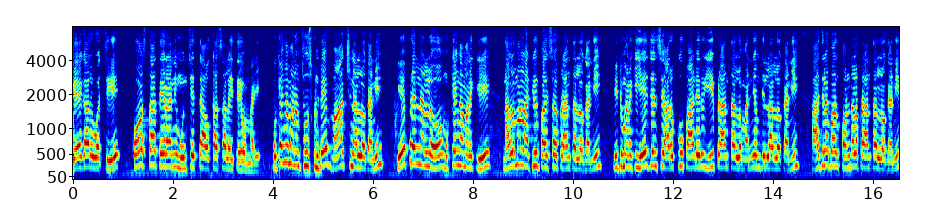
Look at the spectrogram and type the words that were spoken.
మేఘాలు వచ్చి కోస్తా తీరాన్ని ముంచెత్తే అవకాశాలు అయితే ఉన్నాయి. ముఖ్యంగా మనం చూసుకుంటే మార్చి నెలలో కానీ ఏప్రిల్ నెలలో ముఖ్యంగా మనకి నల్లమల్ల అటవీ పరిసర ప్రాంతాల్లో కానీ ఇటు మనకి ఏజెన్సీ అరకు పాడేరు ఈ ప్రాంతాల్లో మన్యం జిల్లాల్లో కానీ ఆదిలాబాద్ కొండల ప్రాంతాల్లో కానీ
